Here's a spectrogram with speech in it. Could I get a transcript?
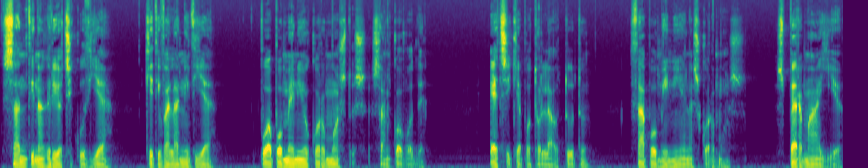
Σαν την αγριοτσικουδιά και τη βαλανιδιά που απομένει ο κορμός τους σαν κόβονται. Έτσι και από το λαό τούτο θα απομείνει ένας κορμός. Σπέρμα Άγιο.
